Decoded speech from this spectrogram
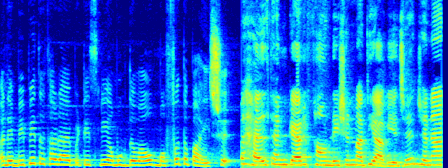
અને બીપી તથા ડાયાબિટીસની અમુક દવાઓ મફત અપાય છે. હેલ્થ એન્ડ કેર ફાઉન્ડેશનમાંથી આવીએ છીએ. જેના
